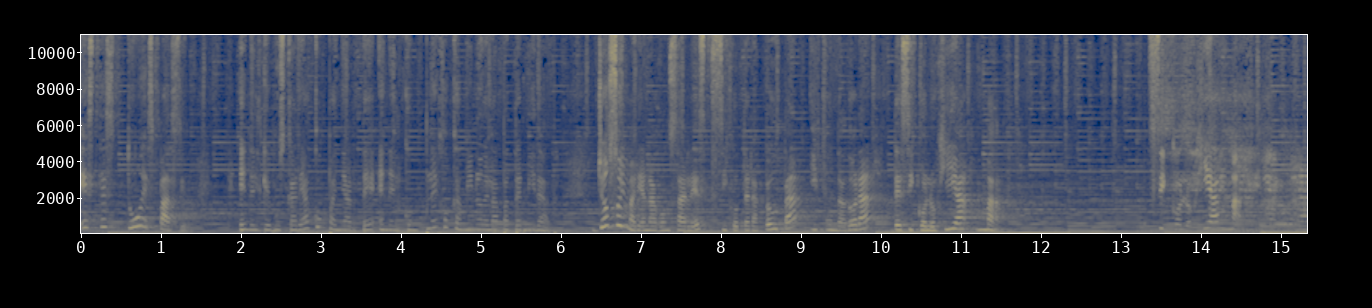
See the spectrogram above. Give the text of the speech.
este es tu espacio en el que buscaré acompañarte en el complejo camino de la paternidad. Yo soy Mariana González, psicoterapeuta y fundadora de Psicología MAP. Psicología MAP.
